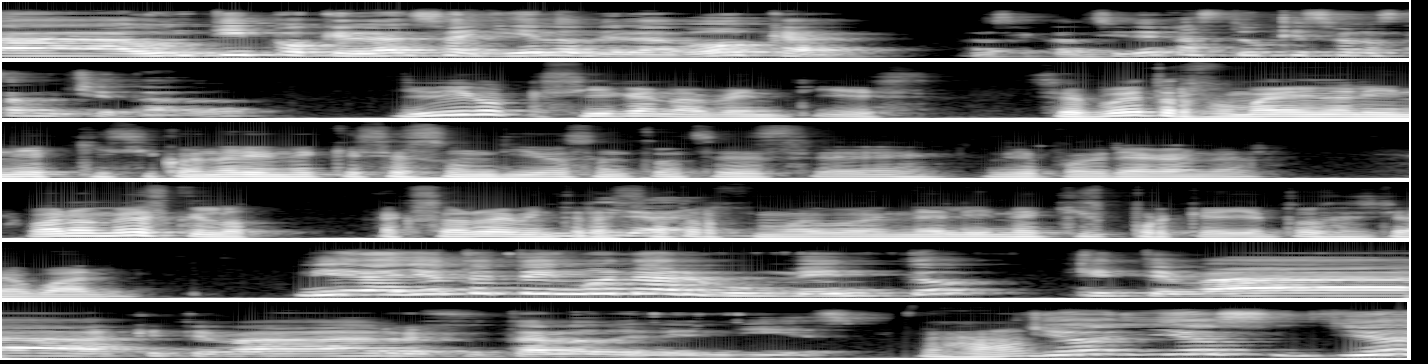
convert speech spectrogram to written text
a un tipo que lanza hielo de la boca. O sea, ¿consideras tú que eso no está muy chetado? Yo digo que sí gana Ben 10. Se puede transformar en Alien X y con Alien X es un dios, entonces eh, le podría ganar. Bueno, menos que lo absorbe mientras Mira. está transformado en Alien X porque entonces ya vale. Mira, yo te tengo un argumento que te va que te va a refutar lo de Ben 10. Ajá. Yo, yo, yo,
